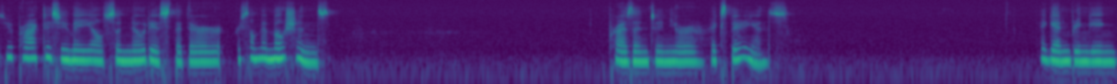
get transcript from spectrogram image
As you practice, you may also notice that there are some emotions present in your experience. Again, bringing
